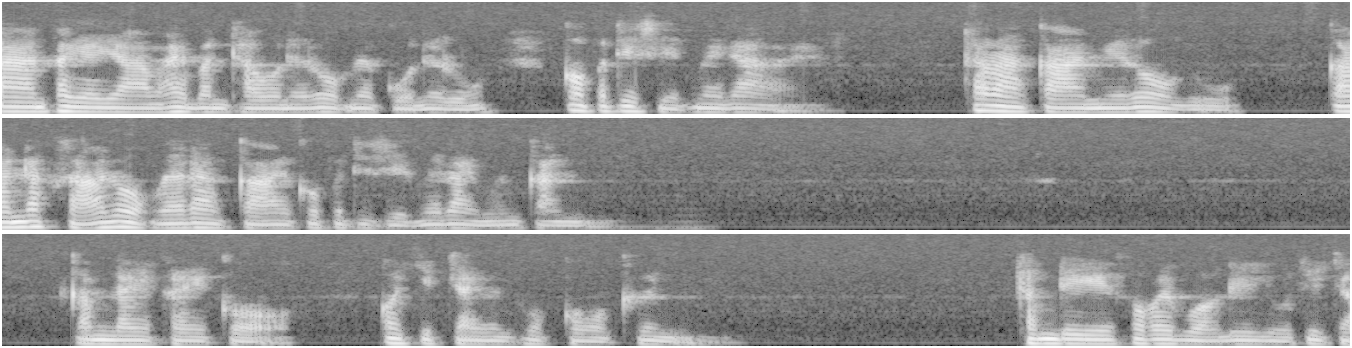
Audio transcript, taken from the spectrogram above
การพยายามให้บรรเทาในโรคในโกรธในหลง ก็ปฏิเสธไม่ได้ ถ้าร่างกายมีโรคอยู่ การรักษาโรคในร่างกายก็ปฏิเสธไม่ได้เหมือนกันกำไรใครก่อ ก็จิตใจเป็นพวกโกขึ้นทำดีเขาไปบวกดีอยู่ที่ใจ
